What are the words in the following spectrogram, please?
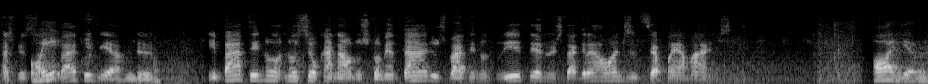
As pessoas Oi? batem mesmo, né? E batem no, no, seu canal nos comentários, batem no Twitter, no Instagram, onde se apanha mais? Olha,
